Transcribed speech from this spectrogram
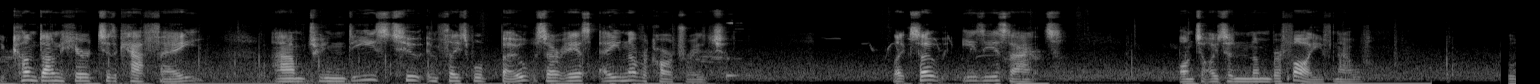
you come down here to the cafe, and between these two inflatable boats there is another cartridge. Like so, easy as that. On to item number 5 now. A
